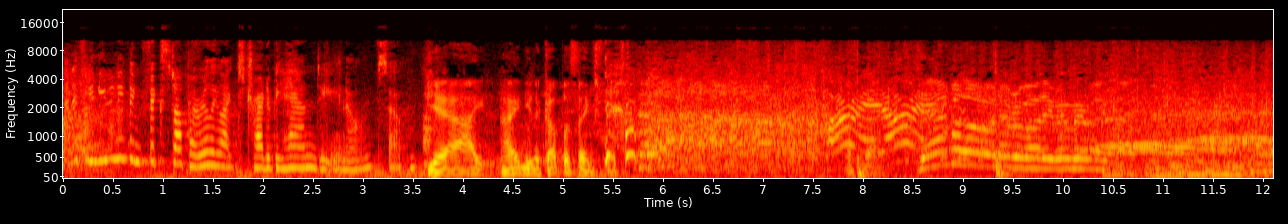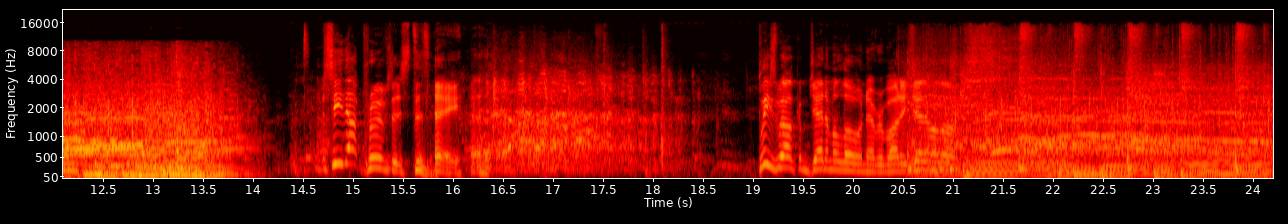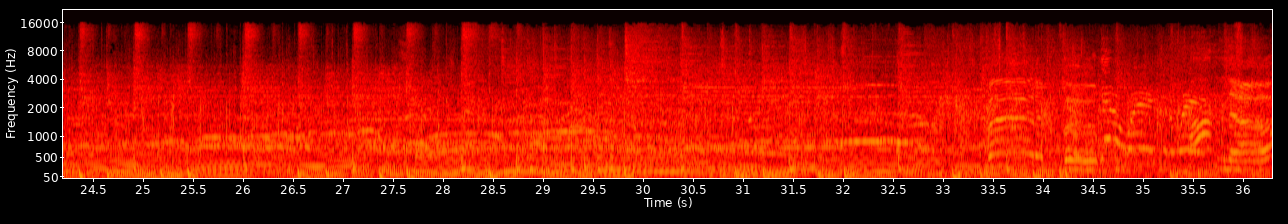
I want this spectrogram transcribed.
And if you need anything fixed up, I really like to try to be handy, you know. So. Yeah, I, I need a couple of things fixed. See, that proves it's today. Please welcome Jena Malone, everybody. Jena Malone. Ba-da-boom. Get away, get away. Hello.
